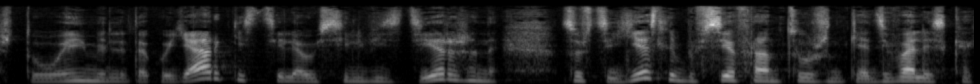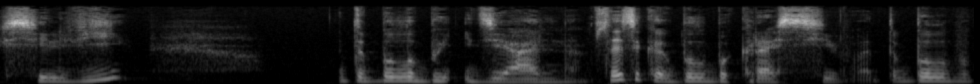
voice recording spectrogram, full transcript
что у Эмили такой яркий стиль, а у Сильви сдержанный. Слушайте, если бы все француженки одевались как Сильви, это было бы идеально. Представляете, как было бы красиво. Это было бы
